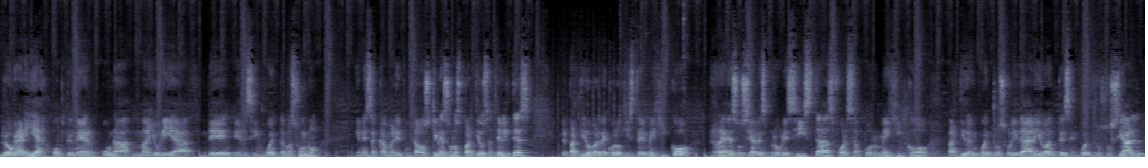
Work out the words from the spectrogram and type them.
lograría obtener una mayoría del 50 más 1 en esa Cámara de Diputados. ¿Quiénes son los partidos satélites? El Partido Verde Ecologista de México, redes sociales progresistas, Fuerza por México, Partido Encuentro Solidario, antes Encuentro Social,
